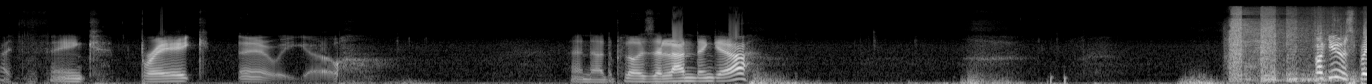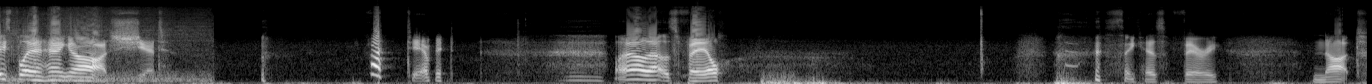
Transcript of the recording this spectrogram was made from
I think Brake. There we go. And now deploy the landing gear. Fuck you, space plane hang on, Oh, ah, shit. Damn it. Well, that was fail. this thing has very not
